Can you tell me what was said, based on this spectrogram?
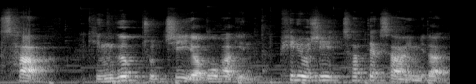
4. 긴급 조치 여부 확인 필요시 선택 사항입니다.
